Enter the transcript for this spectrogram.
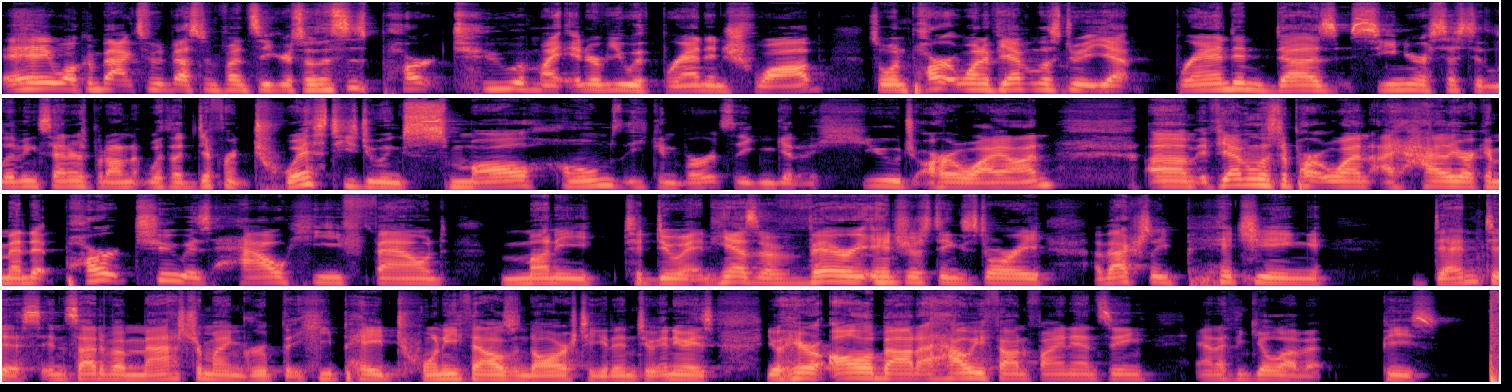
Hey, welcome back to Investment Fund Secret. So, this is part two of my interview with Brandon Schwab. So, in part one, if you haven't listened to it yet, Brandon does senior assisted living centers, but on with a different twist. He's doing small homes that he converts that he can get a huge ROI on. Um, if you haven't listened to part one, I highly recommend it. Part two is how he found money to do it. And he has a very interesting story of actually pitching dentists inside of a mastermind group that he paid $20,000 to get into. Anyways, you'll hear all about it, how he found financing, and I think you'll love it. Peace.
